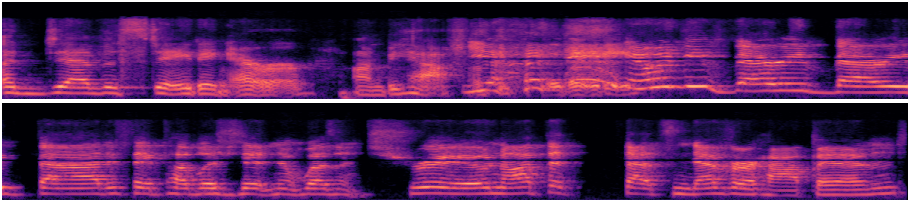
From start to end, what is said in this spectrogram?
a devastating error on behalf of yeah, it would be very, very bad if they published it and it wasn't true. Not that that's never happened.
